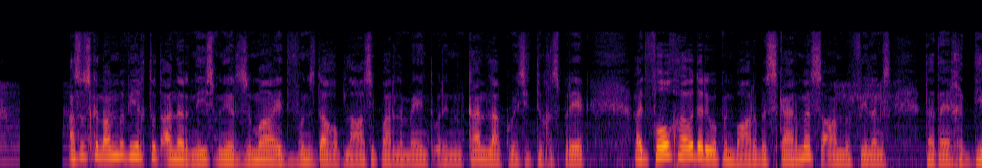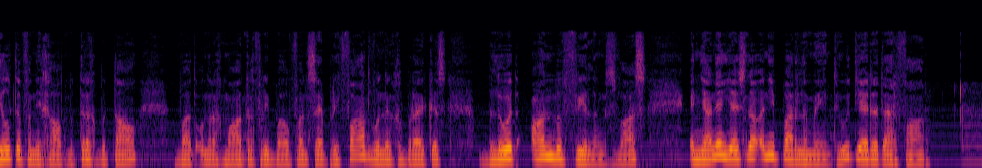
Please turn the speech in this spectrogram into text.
As ons kan aanbeweeg tot ander nuus, meneer Zuma het Woensdag op laasie parlement oor die Nkandla kwessie toegespreek. Hy het volgehou dat die openbare beskermer se aanbevelings dat hy 'n gedeelte van die geld moet terugbetaal wat onregmatig vir die bou van sy privaat woning gebruik is, bloot aanbevelings was. En Jan, jy's nou in die parlement, hoe het jy dit ervaar?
